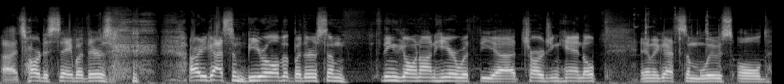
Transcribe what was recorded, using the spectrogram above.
Uh, it's hard to say, but there's, I already got some B-roll of it, but there's some things going on here with the uh, charging handle. And then we got some loose old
